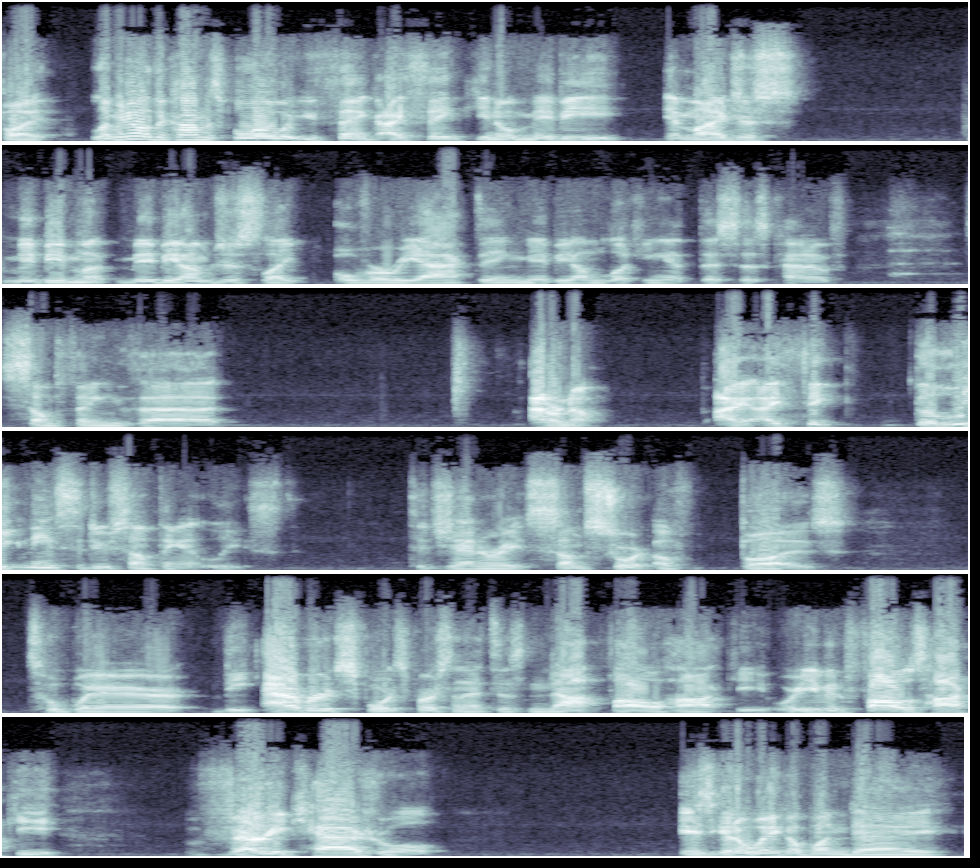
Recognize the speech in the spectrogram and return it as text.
But let me know in the comments below what you think. I think you know maybe am I just maybe maybe I'm just like overreacting. Maybe I'm looking at this as kind of something that I don't know. I, I think the league needs to do something at least to generate some sort of buzz to where the average sports person that does not follow hockey or even follows hockey very casual is going to wake up one day,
